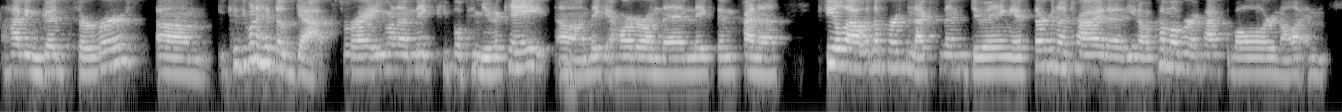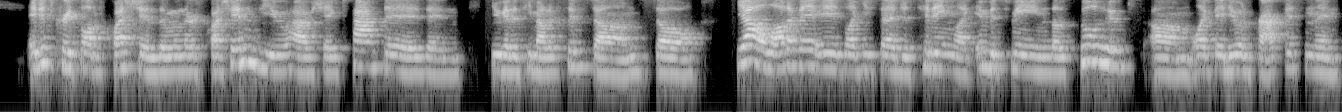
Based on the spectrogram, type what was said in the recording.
having good servers um, because you want to hit those gaps, right? You want to make people communicate, um, make it harder on them, make them kind of feel out what the person next to them is doing, if they're going to try to, you know, come over and pass the ball or not. And it just creates a lot of questions. And when there's questions, you have shaked passes and you get a team out of system. So, yeah, a lot of it is, like you said, just hitting like in between those hula hoops, um, like they do in practice. And then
